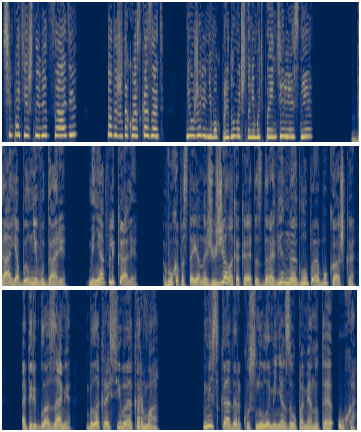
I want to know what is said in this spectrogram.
«Симпатичный вид сзади? Надо же такое сказать! Неужели не мог придумать что-нибудь поинтереснее?» «Да, я был не в ударе. Меня отвлекали. В ухо постоянно жужжала какая-то здоровенная глупая букашка, а перед глазами была красивая корма. Мисс Кадр куснула меня за упомянутое ухо.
